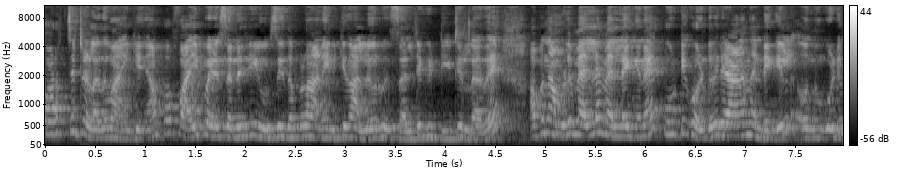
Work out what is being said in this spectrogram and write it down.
കുറച്ചിട്ടുള്ളത് വാങ്ങിക്കുക. ഞാൻ അപ്പോൾ ഫൈവ് പെർസെന്റേജ് യൂസ് ചെയ്തപ്പോഴാണ് എനിക്ക് നല്ലൊരു റിസൾട്ട് കിട്ടിയിട്ടുള്ളത്. അപ്പോൾ നമ്മൾ മെല്ലെ മെല്ലെ ഇങ്ങനെ കൂട്ടി കൊണ്ടുവരികയാണെന്നുണ്ടെങ്കിൽ ഒന്നും കൂടി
